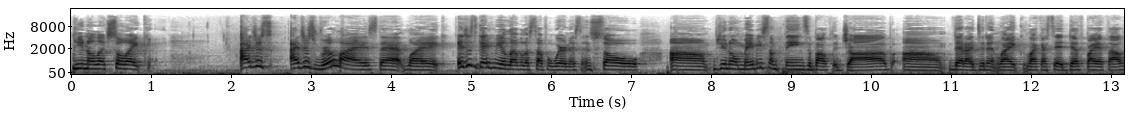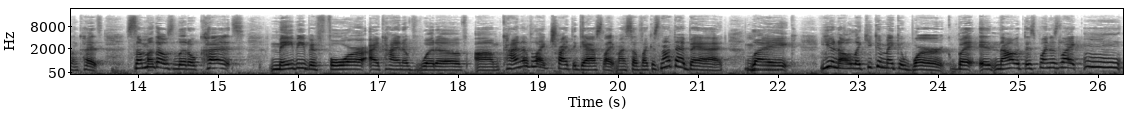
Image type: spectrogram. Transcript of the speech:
you know, like so like I just I just realized that like it just gave me a level of self awareness, and so um, you know maybe some things about the job um, that I didn't like. Like I said, death by a thousand cuts. Some of those little cuts. Maybe before I kind of would have um, kind of like tried to gaslight myself, like it's not that bad. Mm-hmm. Like you know, like you can make it work. But it, now at this point, it's like mm,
